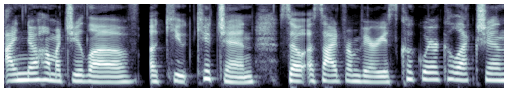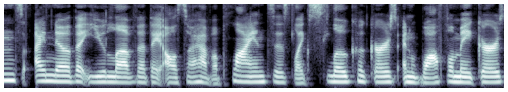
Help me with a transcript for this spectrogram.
I know how much you love a cute kitchen. So, aside from various cookware collections, I know that you love that they also have appliances like slow cookers and waffle makers,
